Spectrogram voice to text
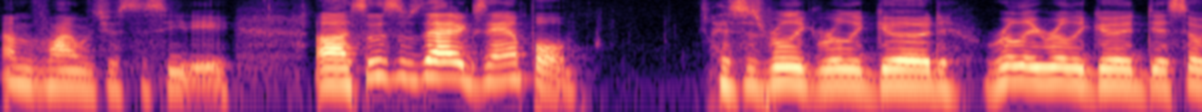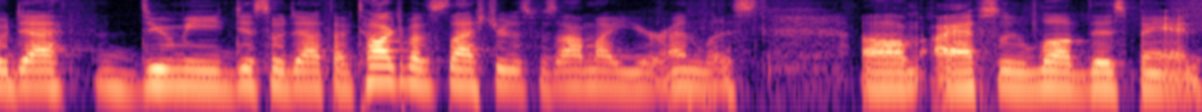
I'm fine with just the CD. Uh, so this was that example. This is really, really good. Really, really good. Disso Death, Do Me, Disso Death. I've talked about this last year. This was on my year end list. Um, I absolutely love this band.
